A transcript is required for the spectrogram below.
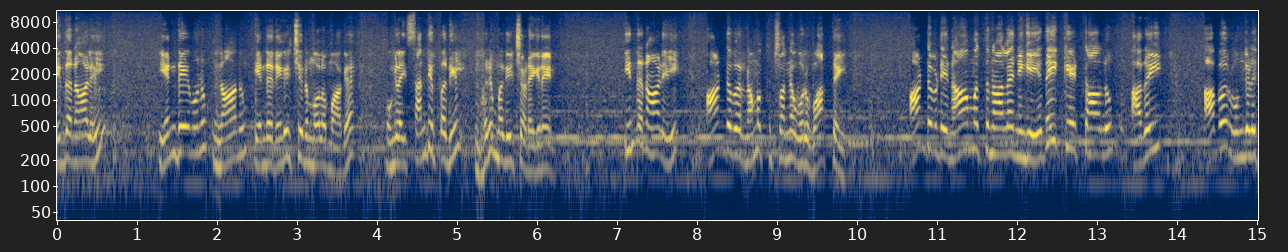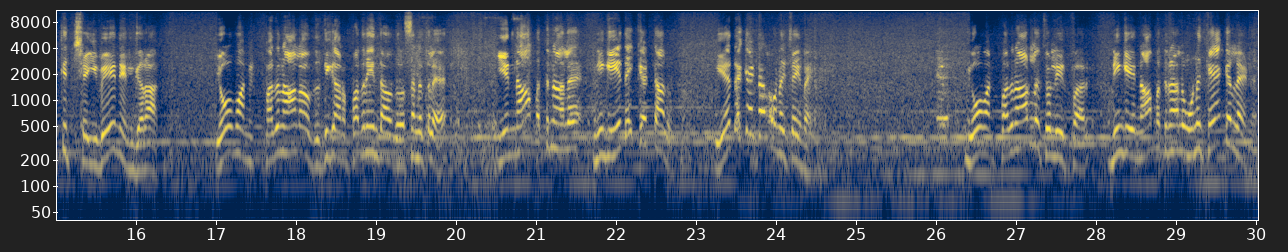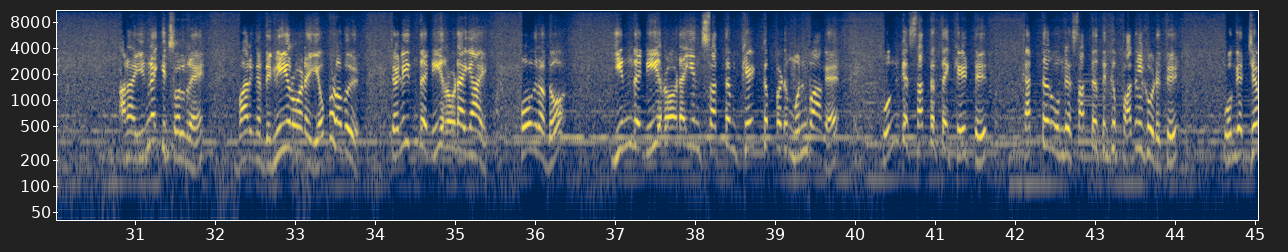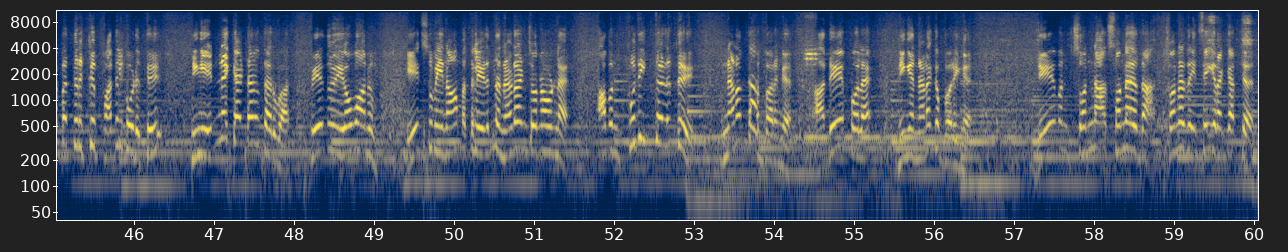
இந்த நாளில் என் தேவனும் நானும் என்ற நிகழ்ச்சியின் மூலமாக உங்களை சந்திப்பதில் பெரும் மகிழ்ச்சி அடைகிறேன். இந்த நாளில் ஆண்டவர் நமக்கு சொன்ன ஒரு வார்த்தை ஆண்டவருடைய நாமத்தினால நீங்க எதை கேட்டாலும் அதை அவர் உங்களுக்கு செய்வேன் என்கிறார். யோவான் பதினாலாவது அதிகாரம் பதினைந்தாவது வசனத்துல என் நாமத்தினால நீங்க எதை கேட்டாலும் எதை கேட்டாலும் உனக்கு செய்வேன். யோவான் பதினாறுல சொல்லியிருப்பார். நீங்க என் நாமத்தினால ஒண்ணு கேட்கலன்னு. ஆனா இன்னைக்கு சொல்றேன் பாருங்க இந்த நீரோட எவ்வளவு தெளிந்த நீரோடையாய் போகிறதோ இந்த நீரோடையின் சத்தம் கேட்கப்படும் முன்பாக உங்க சத்தத்தை கேட்டு கத்தர் உங்க சத்தத்துக்கு பதில் கொடுத்து உங்க ஜெபத்திற்கு பதில் கொடுத்து நீங்க என்ன கேட்டாலும் தருவார். பேது யோவானும் இயேசுவை நாமத்தில் எழுந்து நடன்னு சொன்ன உடனே அவன் குதித்தெழுந்து நடத்தான் பாருங்க. அதே போல நீங்க நடக்க போறீங்க. தேவன் சொன்னா சொன்னதுதான். சொன்னதை செய்கிற கர்த்தர்.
